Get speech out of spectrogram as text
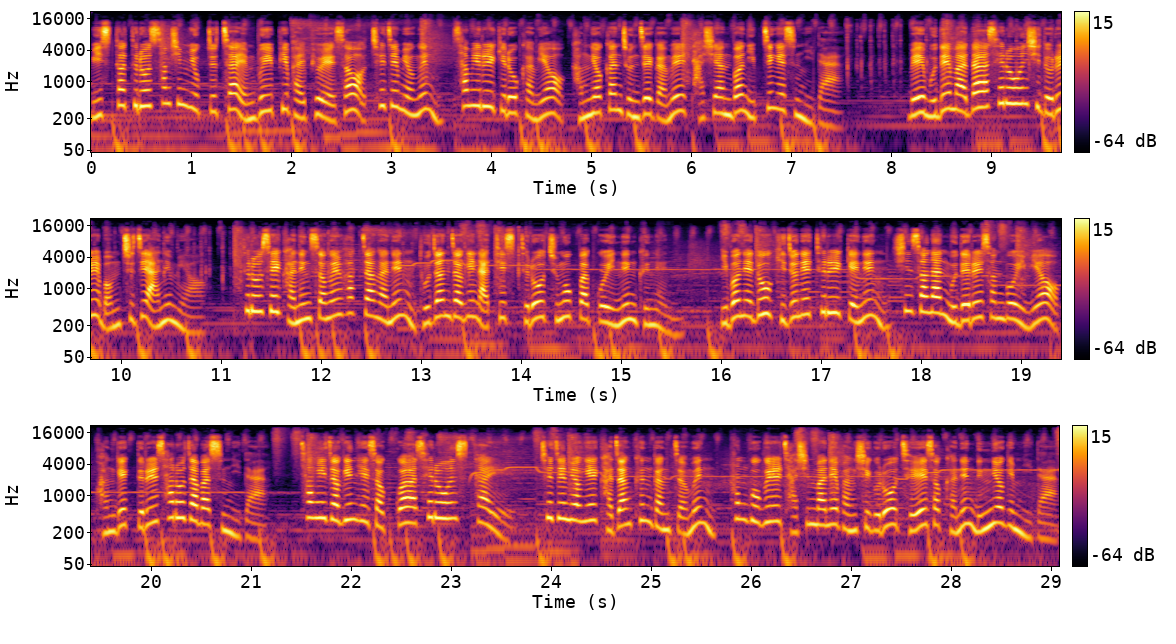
미스터 트롯 36주차 MVP 발표에서 최재명은 3위를 기록하며 강력한 존재감을 다시 한번 입증했습니다. 매 무대마다 새로운 시도를 멈추지 않으며 트롯의 가능성을 확장하는 도전적인 아티스트로 주목받고 있는 그는 이번에도 기존의 틀을 깨는 신선한 무대를 선보이며 관객들을 사로잡았습니다. 창의적인 해석과 새로운 스타일. 최재명의 가장 큰 강점은 한 곡을 자신만의 방식으로 재해석하는 능력입니다.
